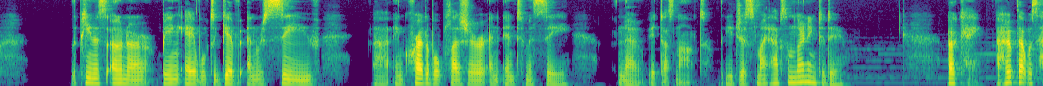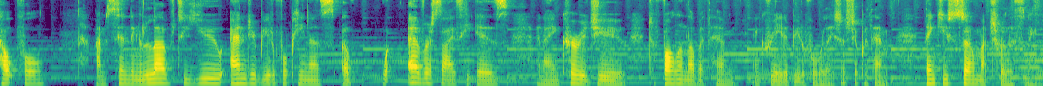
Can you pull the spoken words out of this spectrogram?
the penis owner, being able to give and receive uh, incredible pleasure and intimacy? No, it does not. You just might have some learning to do. Okay, I hope that was helpful. I'm sending love to you and your beautiful penis of whatever size he is, and I encourage you to fall in love with him and create a beautiful relationship with him. Thank you so much for listening.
